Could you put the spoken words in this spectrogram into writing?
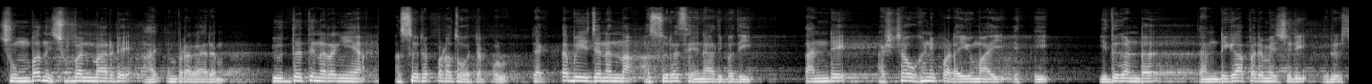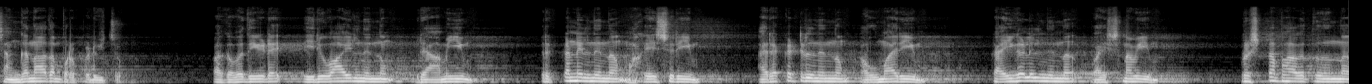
ശുംഭ നിശുംഭന്മാരുടെ ആജ്ഞപ്രകാരം യുദ്ധത്തിനിറങ്ങിയ അസുരപ്പട തോറ്റപ്പോൾ രക്തബീജൻ എന്ന അസുര സേനാധിപതി തന്റെ അക്ഷൗഹിണിപ്പടയുമായി എത്തി. ഇത് കണ്ട് ചണ്ഡികാ പരമേശ്വരി ഒരു ശംഖനാദം പുറപ്പെടുവിച്ചു. ഭഗവതിയുടെ തിരുവായിൽ നിന്നും രാമിയും തൃക്കണ്ണിൽ നിന്ന് മഹേശ്വരിയും അരക്കെട്ടിൽ നിന്നും കൗമാരിയും കൈകളിൽ നിന്ന് വൈഷ്ണവിയും പൃഷ്ഠഭാഗത്തു നിന്ന്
